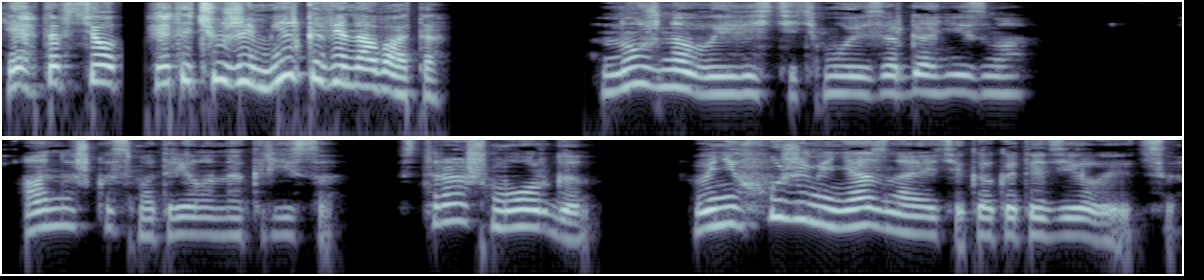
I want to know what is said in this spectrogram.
«Это все, это чужемирка виновата!» «Нужно вывести тьму из организма». Аннушка смотрела на Криса. «Страж Морган, вы не хуже меня знаете, как это делается.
